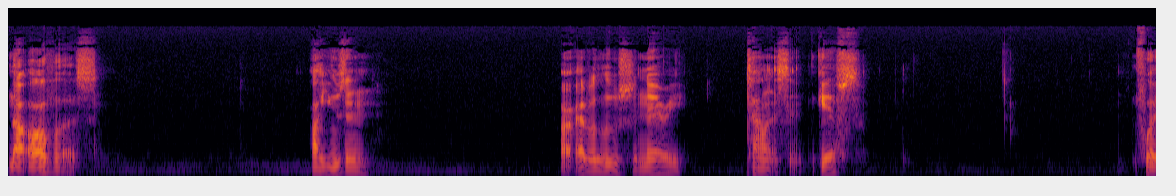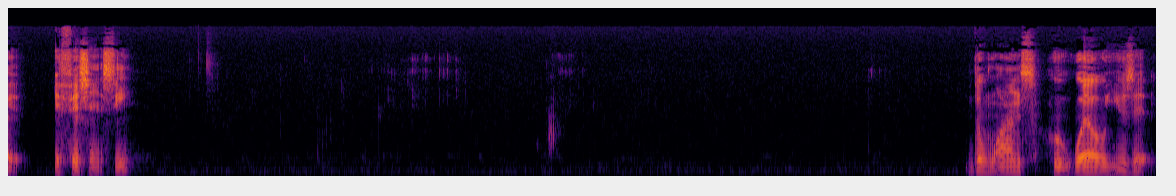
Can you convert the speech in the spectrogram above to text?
not all of us are using our evolutionary talents and gifts for efficiency. The ones who will use it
